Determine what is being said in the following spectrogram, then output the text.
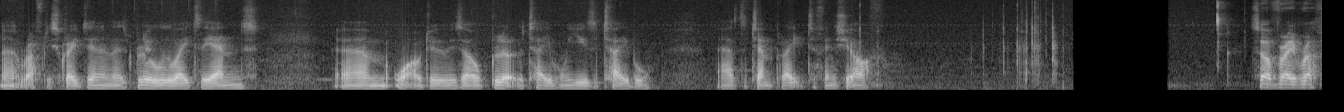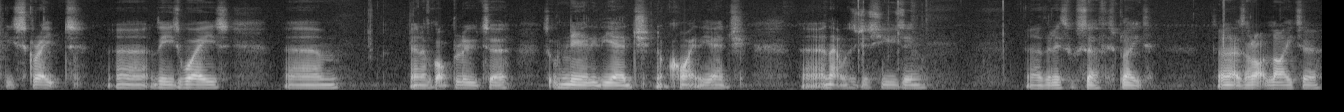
uh, roughly scraped in and there's blue all the way to the ends um, what I'll do is I'll blue up the table and use the table as the template to finish it off. So I've very roughly scraped uh, these ways. Um, and I've got blue to sort of nearly the edge, not quite the edge. Uh, and that was just using uh, the little surface plate. So that's a lot lighter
